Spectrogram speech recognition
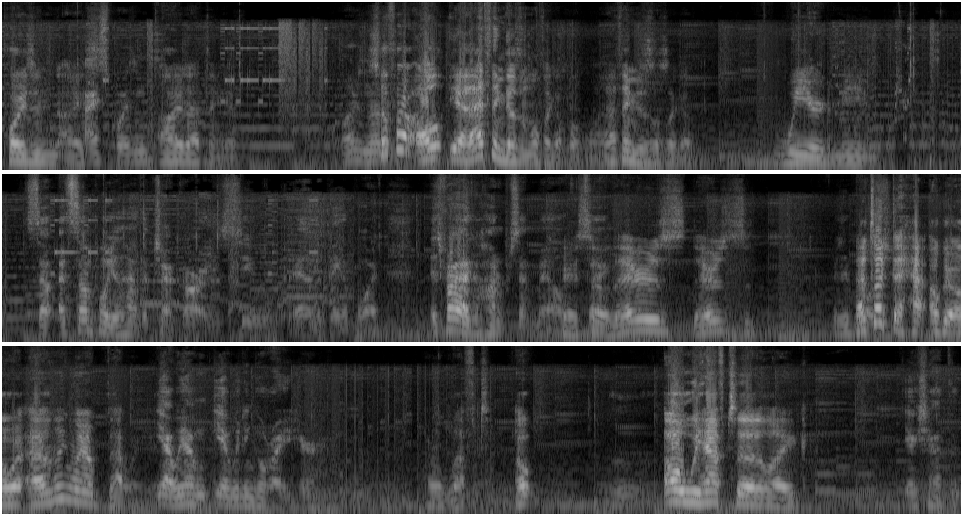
poison ice. Ice poison. Oh, that thing. Yeah. So far, all yeah, that thing doesn't look like a Pokemon. That thing just looks like a weird meme. So at some point you'll have to check ours and see what ended up being a boy. It's probably like 100% male. Okay, so there's there's that's like the ha- okay. Oh, I don't think we went up that way. Yeah, we haven't. Yeah, we didn't go right here. Or left. Oh, Ooh. oh, we have to like You actually have to.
